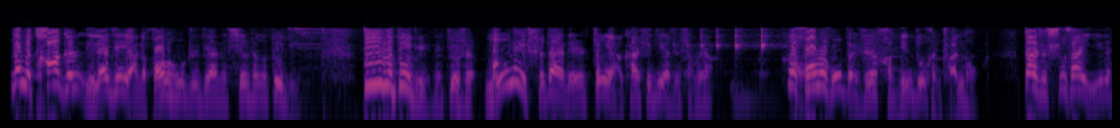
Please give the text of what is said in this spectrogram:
那么他跟李连杰演的黄飞鸿之间呢，形成个对比。第一个对比呢，就是蒙昧时代的人睁眼看世界是什么样。那黄飞鸿本身很民族、很传统，但是十三姨呢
